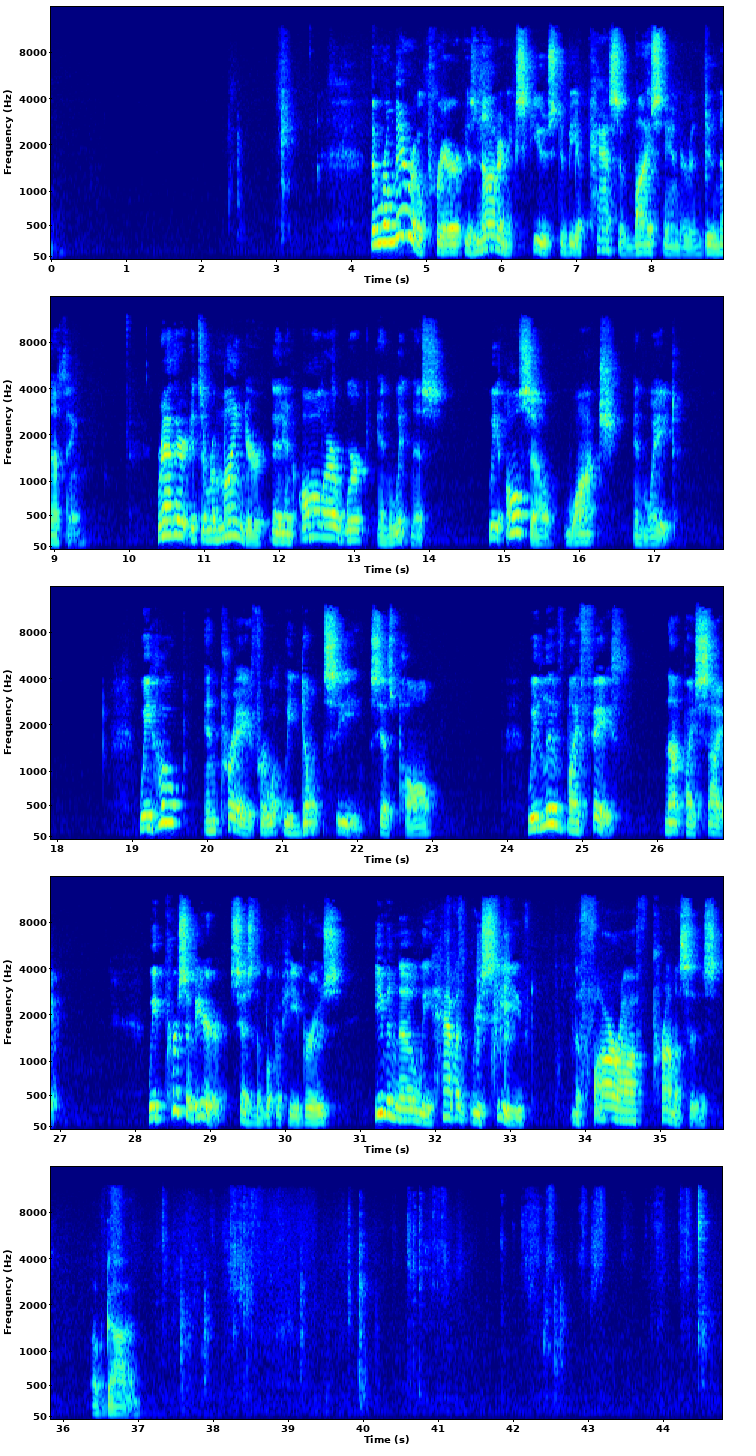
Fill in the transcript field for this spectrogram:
The Romero prayer is not an excuse to be a passive bystander and do nothing. Rather, it's a reminder that in all our work and witness, we also watch and wait. We hope and pray for what we don't see, says Paul. We live by faith, not by sight. We persevere, says the book of Hebrews, even though we haven't received The Far Off Promises of God.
